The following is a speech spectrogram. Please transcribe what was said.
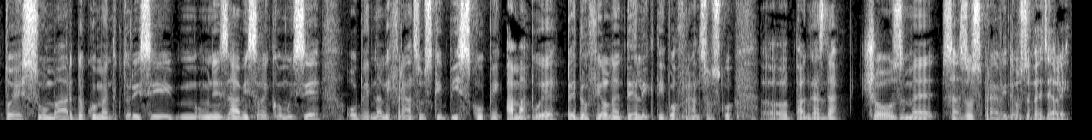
To je sumár dokumentu, ktorý si u nezávislej komisie objednali francúzski biskupy a mapuje pedofilné delikty vo Francúzsku. Pán Gazda, čo sme sa zo správy dozvedeli?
